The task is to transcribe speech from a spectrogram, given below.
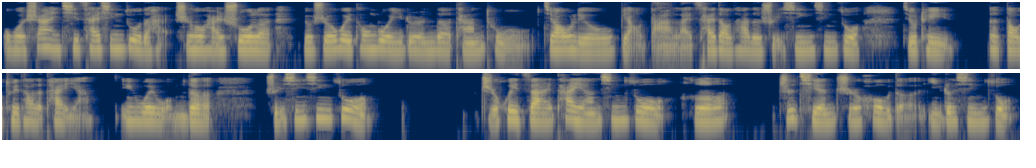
我上一期猜星座的还时候还说了，有时候会通过一个人的谈吐交流表达来猜到他的水星星座，就可以呃倒推他的太阳，因为我们的水星星座只会在太阳星座和。之前之后的一个星座，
